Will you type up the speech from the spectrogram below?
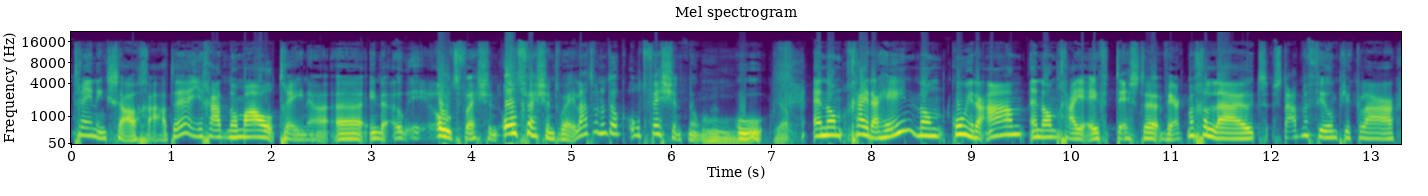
trainingszaal gaat, hè, en je gaat normaal trainen eh, in de old-fashioned old fashioned way. Laten we het ook old-fashioned noemen. Oeh. Oeh. Ja. En dan ga je daarheen, dan kom je eraan en dan ga je even testen. Werkt mijn geluid? Staat mijn filmpje klaar?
